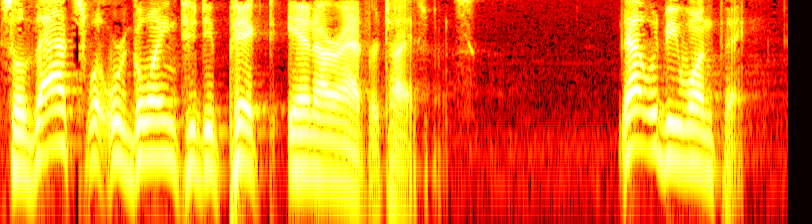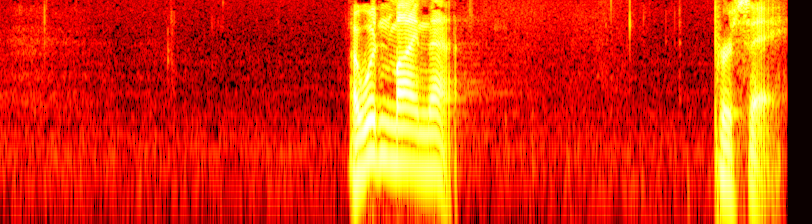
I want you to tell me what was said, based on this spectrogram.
So that's what we're going to depict in our advertisements. That would be one thing. I wouldn't mind that per se.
